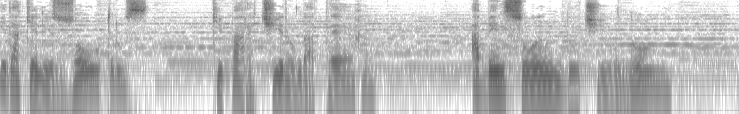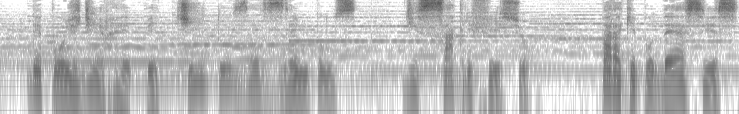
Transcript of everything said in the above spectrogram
e daqueles outros que partiram da terra, abençoando-te o nome, depois de repetidos exemplos de sacrifício, para que pudesses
